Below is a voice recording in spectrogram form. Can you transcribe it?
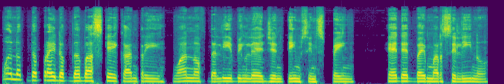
one of the pride of the Basque country, one of the living legend teams in Spain, headed by Marcelino,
